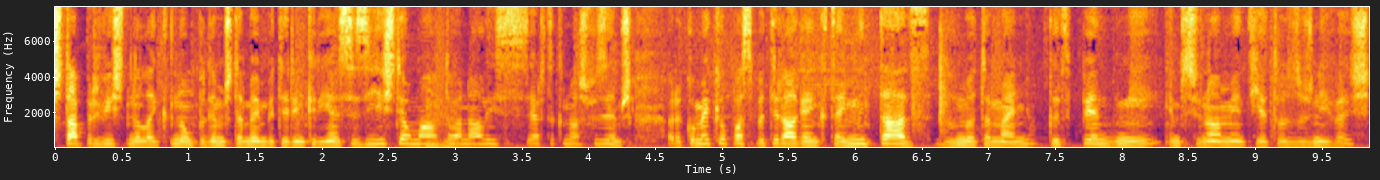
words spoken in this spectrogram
está previsto na lei que não podemos também bater em crianças e isto é uma autoanálise certa que nós fazemos. Ora, como é que eu posso bater alguém que tem metade do meu tamanho, que depende de mim emocionalmente e a todos os níveis?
